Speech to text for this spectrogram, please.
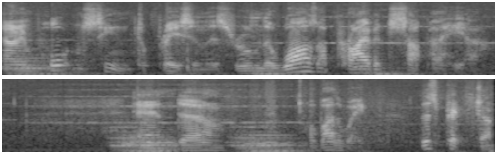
Now, an important scene took place in this room. There was a private supper here. And, uh, oh, by the way, this picture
